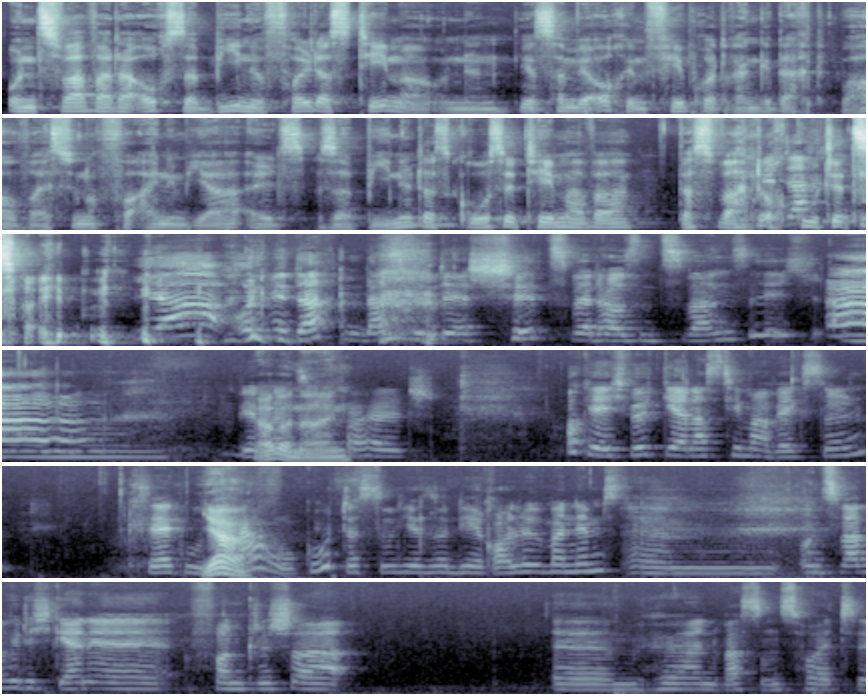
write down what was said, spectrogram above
Und zwar war da auch Sabine voll das Thema. Und dann, jetzt haben wir auch im Februar dran gedacht, wow, weißt du noch, vor einem Jahr, als Sabine das große Thema war, das waren doch dachten- gute Zeiten. Ja, und wir dachten, das wird der Shit 2020. Ah, wir Aber nein. falsch. Okay, ich würde gerne das Thema wechseln. Sehr gut. Ja. Caro, gut, dass du hier so die Rolle übernimmst. Ähm, und zwar würde ich gerne von Grisha ähm, hören, was uns heute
